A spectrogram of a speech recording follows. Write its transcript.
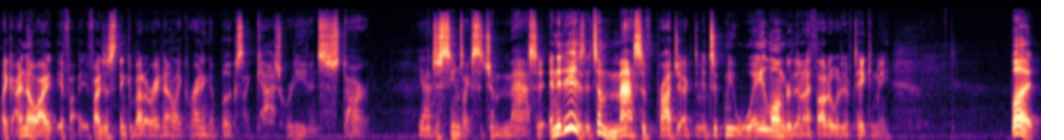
like I know I if I, if I just think about it right now, like writing a book, it's like, gosh, where do you even start? Yeah. It just seems like such a massive, and it is. It's a massive project. It took me way longer than I thought it would have taken me. But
